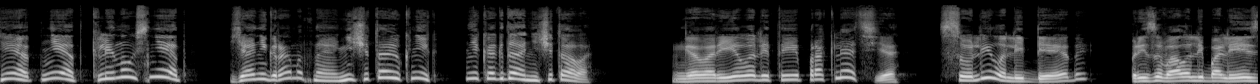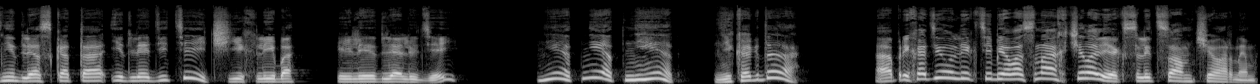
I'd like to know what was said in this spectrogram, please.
«Нет, нет, клянусь, нет! Я неграмотная, не читаю книг, никогда не читала!» «Говорила ли ты проклятие? Сулила ли беды? Призывала ли болезни для скота и для детей чьих-либо? Или для людей?» «Нет, нет, нет, никогда!» «А приходил ли к тебе во снах человек с лицом черным?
